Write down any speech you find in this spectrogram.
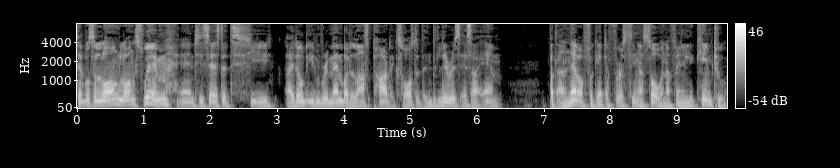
that was a long, long swim. And he says that he, I don't even remember the last part, exhausted and delirious as I am. But I'll never forget the first thing I saw when I finally came to,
